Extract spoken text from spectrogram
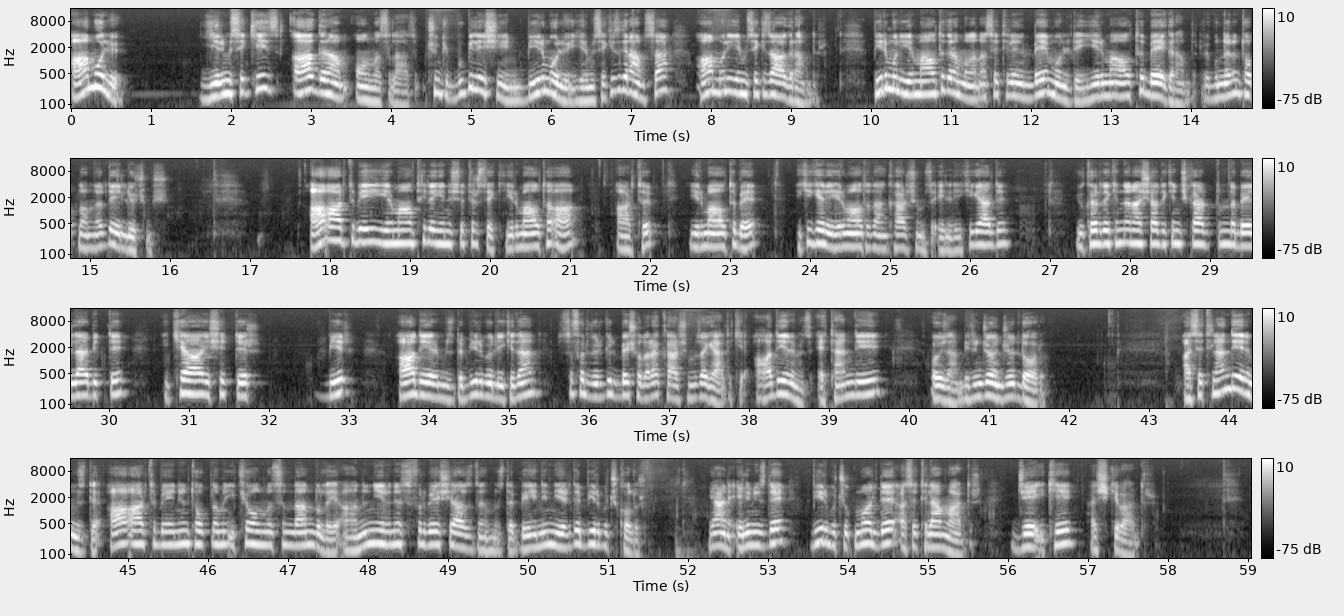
A molü 28 A gram olması lazım. Çünkü bu bileşiğin 1 molü 28 gramsa A molü 28 A gramdır. 1 molü 26 gram olan asetilenin B molü de 26 B gramdır. Ve bunların toplamları da 53'müş. A artı B'yi 26 ile genişletirsek 26A artı 26B 2 kere 26'dan karşımıza 52 geldi. Yukarıdakinden aşağıdakini çıkarttığımda B'ler bitti. 2A eşittir 1. A değerimiz de 1 bölü 2'den 0,5 olarak karşımıza geldi ki A değerimiz etendi. O yüzden birinci öncül doğru. Asetilen değerimizde A artı B'nin toplamı 2 olmasından dolayı A'nın yerine 0,5 yazdığımızda B'nin yeri de 1,5 olur. Yani elimizde 1,5 mol de asetilen vardır. C2H2 vardır.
